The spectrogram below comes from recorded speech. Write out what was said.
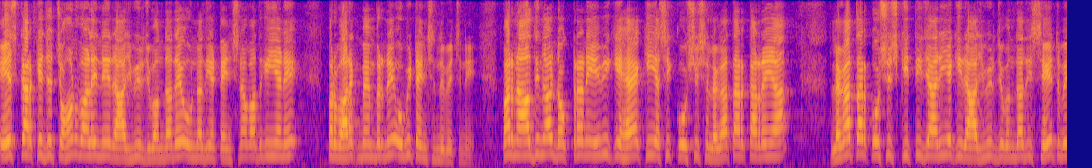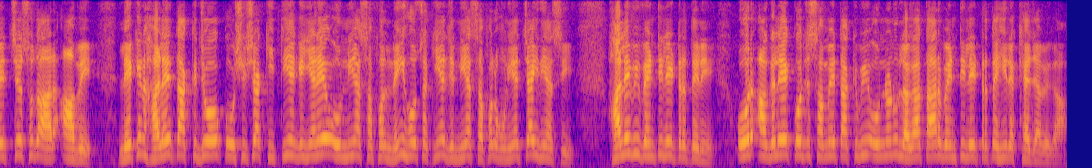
ਇਸ ਕਰਕੇ ਜੋ ਚਾਹਣ ਵਾਲੇ ਨੇ ਰਾਜਵੀਰ ਜਵੰਦਾ ਦੇ, ਉਹਨਾਂ ਦੀਆਂ ਟੈਨਸ਼ਨਾਂ ਵੱਧ ਗਈਆਂ ਨੇ। ਪਰਿਵਾਰਕ ਮੈਂਬਰ ਨੇ, ਉਹ ਵੀ ਟੈਨਸ਼ਨ ਦੇ ਵਿੱਚ ਨੇ। ਪਰ ਨਾਲ ਦੀ ਨਾਲ ਡਾਕਟਰਾਂ ਨੇ ਇਹ ਵੀ ਕਿਹਾ ਕਿ ਅਸੀਂ ਕੋਸ਼ਿਸ਼ ਲਗਾਤਾਰ ਕਰ ਰਹੇ ਹਾਂ। ਲਗਾਤਾਰ ਕੋਸ਼ਿਸ਼ ਕੀਤੀ ਜਾ ਰਹੀ ਹੈ ਕਿ ਰਾਜਵੀਰ ਜਵੰਦਾ ਦੀ ਸਿਹਤ ਵਿੱਚ ਸੁਧਾਰ ਆਵੇ। ਲੇਕਿਨ ਹਾਲੇ ਤੱਕ ਜੋ ਕੋਸ਼ਿਸ਼ਾਂ ਕੀਤੀਆਂ ਗਈਆਂ ਨੇ, ਉਹ ਉਨੀਆਂ ਸਫਲ ਨਹੀਂ ਹੋ ਸਕੀਆਂ, ਜਿੰਨੀਆਂ ਸਫਲ ਹੋਣੀਆਂ ਚਾਹੀਦੀਆਂ ਸੀ। ਹਾਲੇ ਵੀ ਵੈਂਟੀਲੇਟਰ ਤੇ ਨੇ ਔਰ ਅਗਲੇ ਕੁਝ ਸਮੇਂ ਤੱਕ ਵੀ ਉਹਨਾਂ ਨੂੰ ਲਗਾਤਾਰ ਵੈਂਟੀਲੇਟਰ ਤੇ ਹੀ ਰੱਖਿਆ ਜਾਵੇਗਾ।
